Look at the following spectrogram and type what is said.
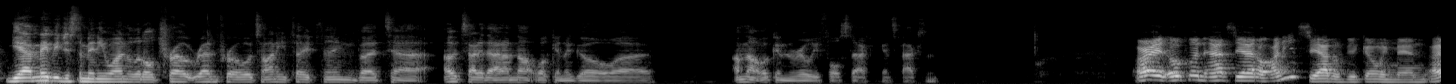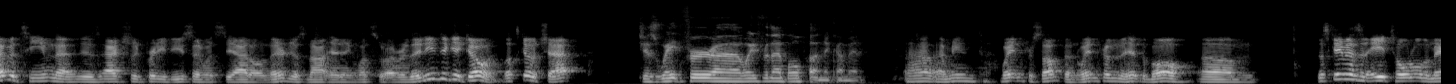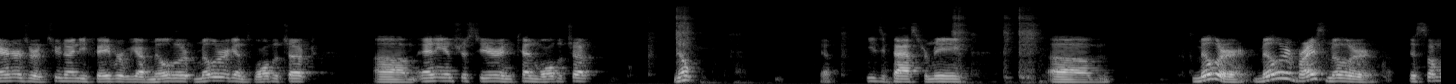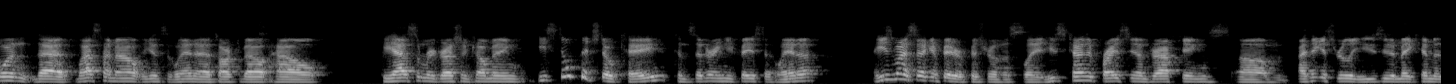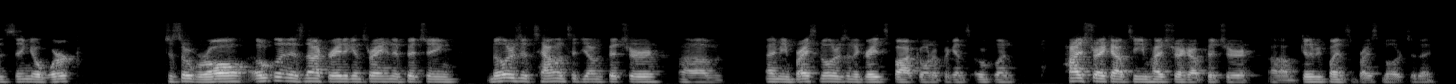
Yeah, maybe just a mini one, a little Trout, Renfroe, Ohtani type thing. But uh, outside of that, I'm not looking to go. Uh, I'm not looking really full stack against Paxton. All right, Oakland at Seattle. I need Seattle to get going, man. I have a team that is actually pretty decent with Seattle, and they're just not hitting whatsoever. They need to get going. Let's go, chat. Just wait for uh, wait for that bullpen to come in. Uh, I mean, waiting for something, waiting for them to hit the ball. Um, this game has an eight total. The Mariners are a 290 favorite. We got Miller Miller against Waldichuk. Um, any interest here in Ken Waldichuk? Nope. Yep. Easy pass for me. Um, Miller, Miller, Bryce Miller is someone that last time out against Atlanta I talked about how he has some regression coming. He still pitched okay considering he faced Atlanta. He's my second favorite pitcher on the slate. He's kind of pricey on DraftKings. Um, I think it's really easy to make him and Senga work. Just overall, Oakland is not great against right-handed pitching. Miller's a talented young pitcher. Um, I mean, Bryce Miller's in a great spot going up against Oakland high strikeout team, high strikeout pitcher. Um, going to be playing some Bryce Miller today.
